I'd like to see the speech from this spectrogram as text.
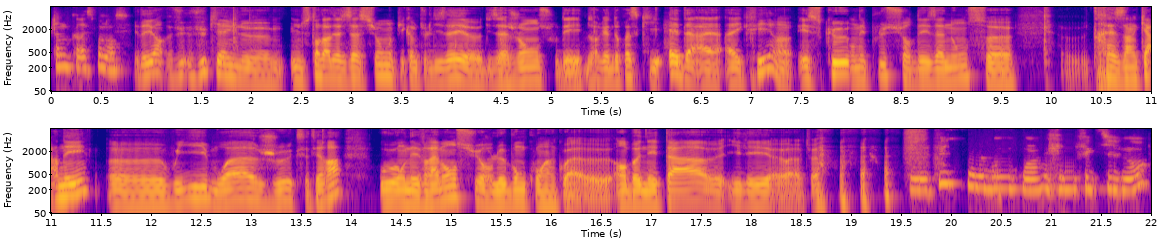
plein de correspondances. Et d'ailleurs, vu, qu'il y a une, une, standardisation, et puis comme tu le disais, euh, des agences ou des, organes de presse qui aident à, écrire, est-ce qu'on est plus sur des annonces euh, très incarnées, euh, oui, moi, je, etc., où on est vraiment sur le bon coin, quoi, euh, en bon état, euh, il est, euh, voilà, tu vois. plus sur le bon coin, effectivement.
